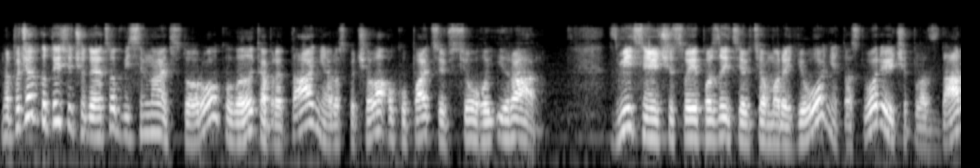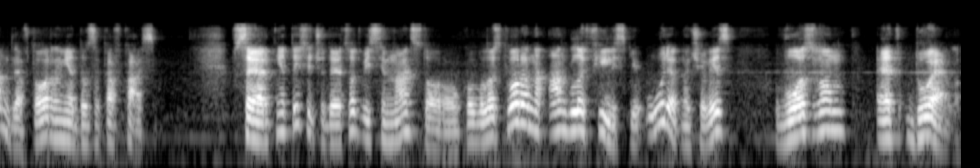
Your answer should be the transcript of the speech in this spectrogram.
На початку 1918 року Велика Британія розпочала окупацію всього Ірану, зміцнюючи свої позиції в цьому регіоні та створюючи плацдарм для вторгнення до Закавказя. В серпні 1918 року було створено англофільський уряд на чолі з Возгом Ед Дуело.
